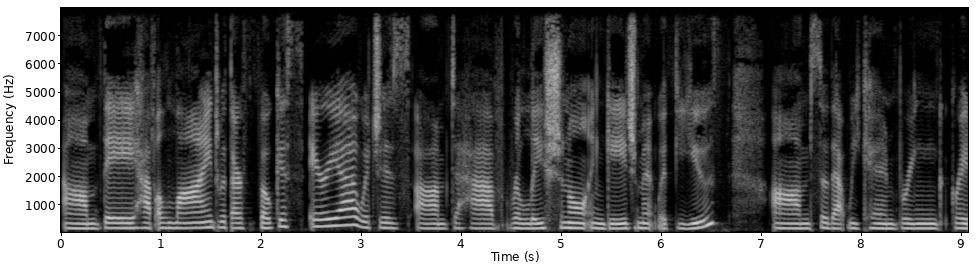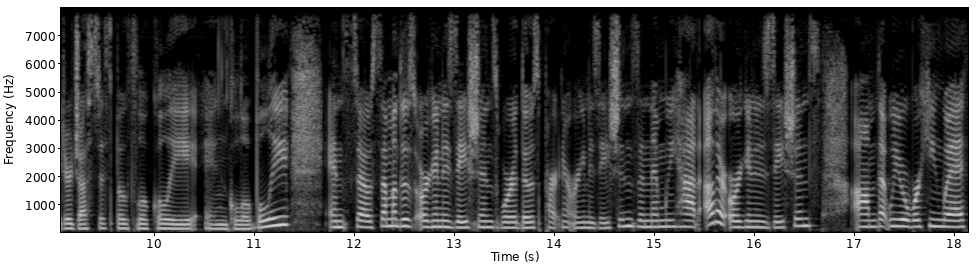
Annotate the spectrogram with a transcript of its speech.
Um, they have aligned with our focus area, which is um, to have relational engagement with youth. Um, so that we can bring greater justice both locally and globally. And so some of those organizations were those partner organizations. And then we had other organizations um, that we were working with,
